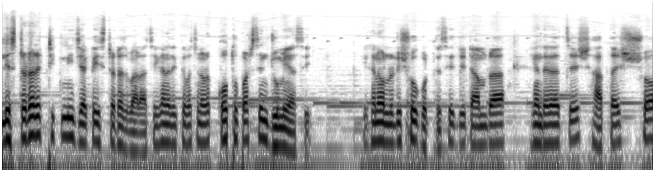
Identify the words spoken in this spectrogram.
ইলেস্ট্রেটারের ঠিক নিচে একটা স্ট্যাটাস বার আছে। এখানে দেখতে পাচ্ছেন আমরা কত পার্সেন্ট জুমে আছি। এখানে অলরেডি শো করতেছে যেটা আমরা এখানে দেখা যাচ্ছে সাতাইশশো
